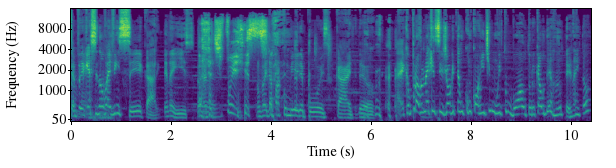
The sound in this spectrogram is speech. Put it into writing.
É porque senão vai vencer, cara. Entenda isso. É tipo isso. Não vai dar pra comer depois, cara, entendeu? É que o problema é que esse jogo tem um concorrente muito bom à altura, que é o The Hunter, né? Então,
